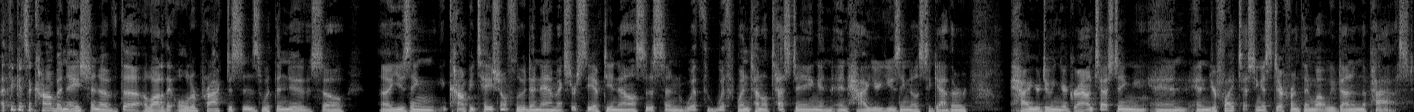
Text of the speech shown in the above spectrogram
I think it's a combination of the a lot of the older practices with the new. So uh, using computational fluid dynamics or CFD analysis and with, with wind tunnel testing and, and how you're using those together, how you're doing your ground testing and, and your flight testing is different than what we've done in the past.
